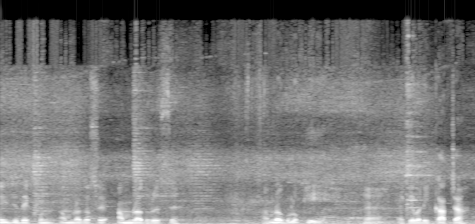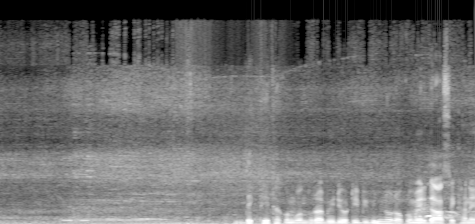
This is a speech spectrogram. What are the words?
এই যে দেখুন, আমরা গাছে আমরা ধরেছে। আমরাগুলো কি? হ্যাঁ একেবারেই কাঁচা। দেখতেই থাকুন বন্ধুরা, ভিডিওটি বিভিন্ন রকমের গাছ এখানে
